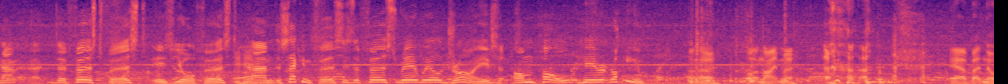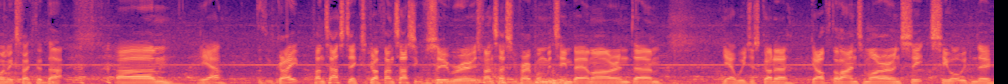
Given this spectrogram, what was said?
Now, uh, the first first is your 1st mm-hmm. um, the second first is the first rear wheel drive on pole here at Rockingham. I know, what a nightmare. yeah, but no one expected that. Um, yeah, great, fantastic. It's fantastic for Subaru. It's fantastic for everyone with Team BMR, and um, yeah, we just got to get off the line tomorrow and see see what we can do.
